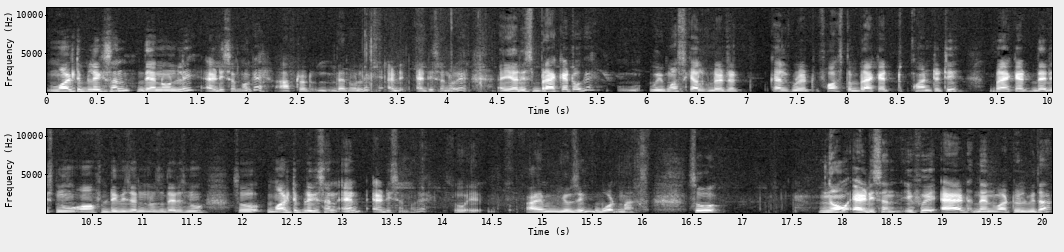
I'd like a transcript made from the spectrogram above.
multiplication then only addition okay? After then only add addition okay? Here is bracket okay? We must calculate it calculate first bracket quantity. Bracket there is no of division also there is no so multiplication and addition okay? So i am using BODMAS. so now addition. If we add then what will be the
